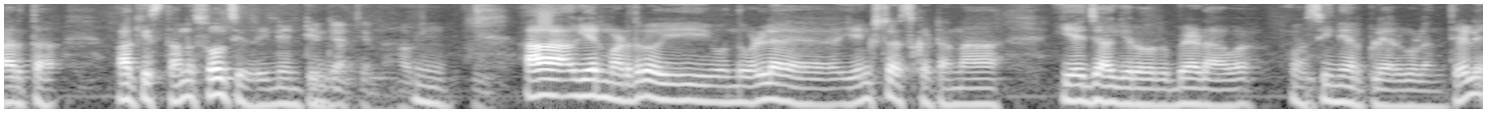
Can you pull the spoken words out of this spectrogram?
ಭಾರತ. ಪಾಕಿಸ್ತಾನ ಸೋಲ್ಸಿದ್ರು ಇಂಡಿಯನ್ ಟೀಮ್ ಆ ಏನು ಮಾಡಿದ್ರು ಈ ಒಂದು ಒಳ್ಳೆ ಯಂಗ್ಸ್ಟರ್ಸ್ ಕಟ್ಟೋಣ ಏಜ್ ಆಗಿರೋರು ಬೇಡ ಸೀನಿಯರ್ ಪ್ಲೇಯರ್ಗಳು ಅಂತೇಳಿ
